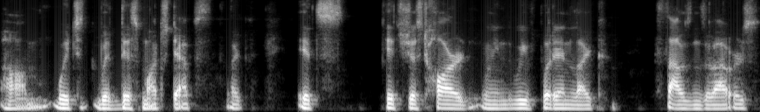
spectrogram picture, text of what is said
um, which with this much depth. Like it's it's just hard. I mean, we've put in like thousands of hours,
